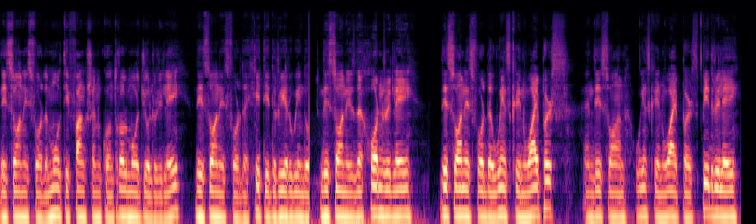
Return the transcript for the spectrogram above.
This one is for the multifunction control module relay. This one is for the heated rear window. This one is the horn relay. This one is for the windscreen wipers. And this one windscreen wiper speed relay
